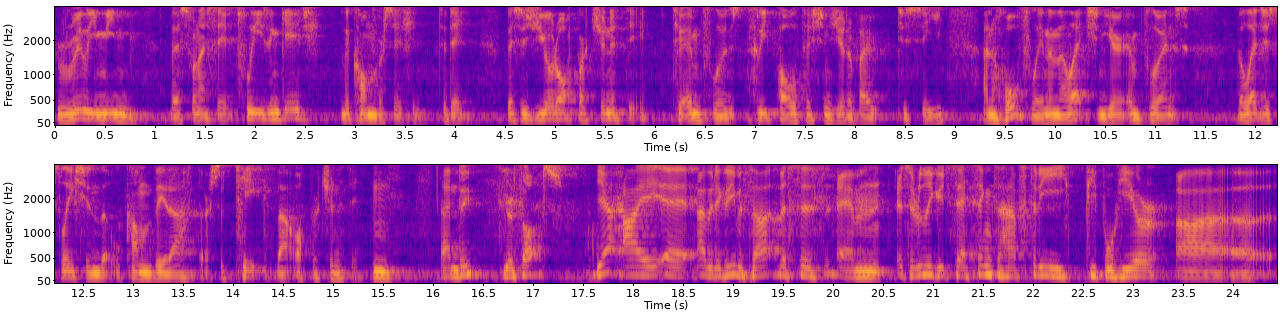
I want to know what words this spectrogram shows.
really mean this when I say, please engage the conversation today. This is your opportunity to influence the three politicians you're about to see, and hopefully in an election year, influence the legislation that will come thereafter. So take that opportunity. Mm. Andy, your thoughts? Yeah, I uh, I would agree with that. This is um, it's a really good setting to have three people here: uh,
